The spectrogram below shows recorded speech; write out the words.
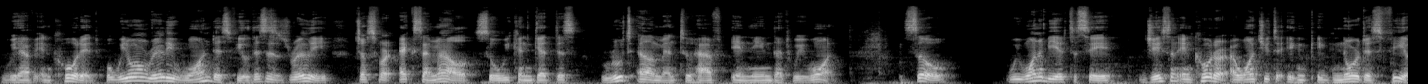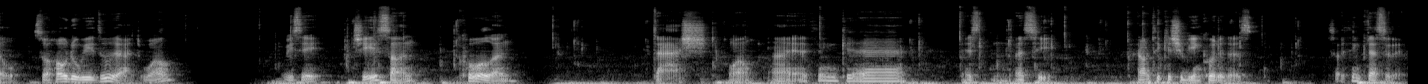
we have encoded, but we don't really want this field. This is really just for XML so we can get this root element to have a name that we want. So we want to be able to say, JSON encoder, I want you to ignore this field. So how do we do that? Well, we say JSON colon dash. Well, I, think uh, it's, let's see. I don't think it should be encoded as. So I think that's it.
